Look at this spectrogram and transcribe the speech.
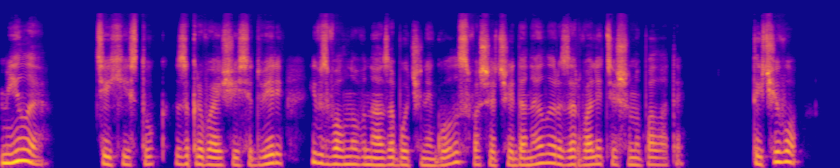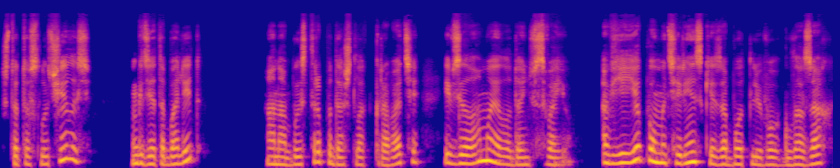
«Милая», Тихий стук, закрывающиеся двери и взволнованно озабоченный голос вошедшей Данеллы разорвали тишину палаты. «Ты чего? Что-то случилось? Где-то болит?» Она быстро подошла к кровати и взяла мою ладонь в свою. А в ее по-матерински заботливых глазах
